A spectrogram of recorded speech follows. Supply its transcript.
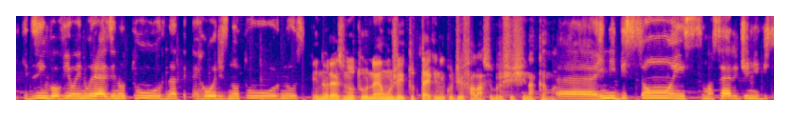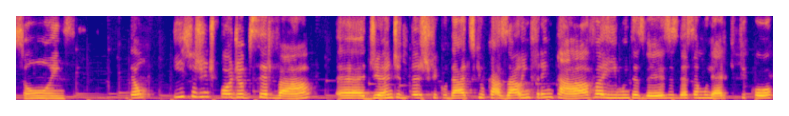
e que desenvolviam enurese noturna, terrores noturnos. Enurese noturna é um jeito técnico de falar sobre o xixi na cama. É, inibições, uma série de inibições. Então, isso a gente pode observar é, diante das dificuldades que o casal enfrentava e muitas vezes dessa mulher que ficou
